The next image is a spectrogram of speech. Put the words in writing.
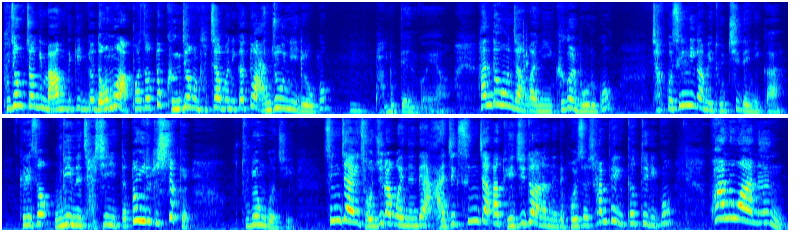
부정적인 마음 느끼니까 너무 아파서 또 긍정을 붙잡으니까 또 안 좋은 일이 오고 반복되는 거예요. 한동훈 장관이 그걸 모르고 자꾸 승리감에 도취되니까 그래서 우리는 자신 있다 또 이렇게 시작해 두려운 거지. 승자의 저주라고 했는데 아직 승자가 되지도 않았는데 벌써 샴페인 터뜨리고 환호하는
